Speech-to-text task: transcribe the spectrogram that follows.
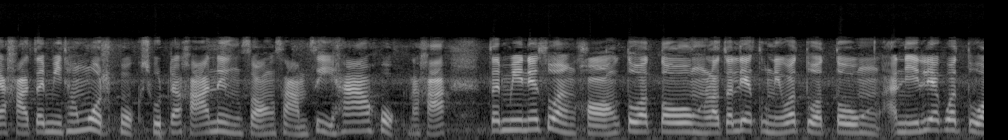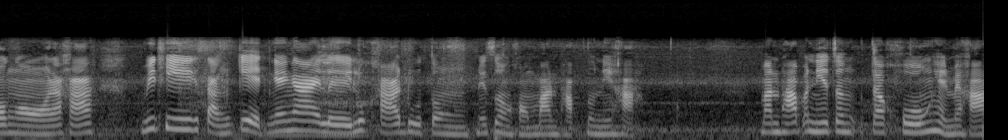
อะคะ่ะจะมีทั้งหมด 6 ชุดนะคะ 1 2 3 4 5 6 นะคะ จะมีในส่วนของตัวตรง เราจะเรียกตรงนี้ว่าตัวตรง อันนี้เรียกว่าตัวงอนะคะ วิธีสังเกตง่าย ๆ เลยลูกค้าดูตรงในส่วนของบานพับตรงนี้ค่ะ บานพับอันนี้จะจะโค้งเห็นไหมคะ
